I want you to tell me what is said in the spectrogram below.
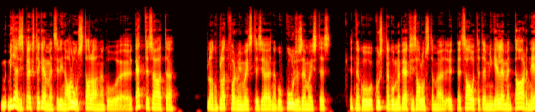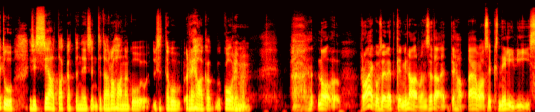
mida siis peaks tegema, et selline alustala nagu äh, kätte saada nagu platvormi mõistes ja nagu kuulsuse mõistes. et nagu, kust nagu me peaks siis alustama, et saavutada mingi elementaarne edu ja siis sealt hakata neid, seda raha nagu lihtsalt nagu rehaga koorima mm. -hmm. no praegusel hetkel mina arvan seda, et teha päevas üks neli-viis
